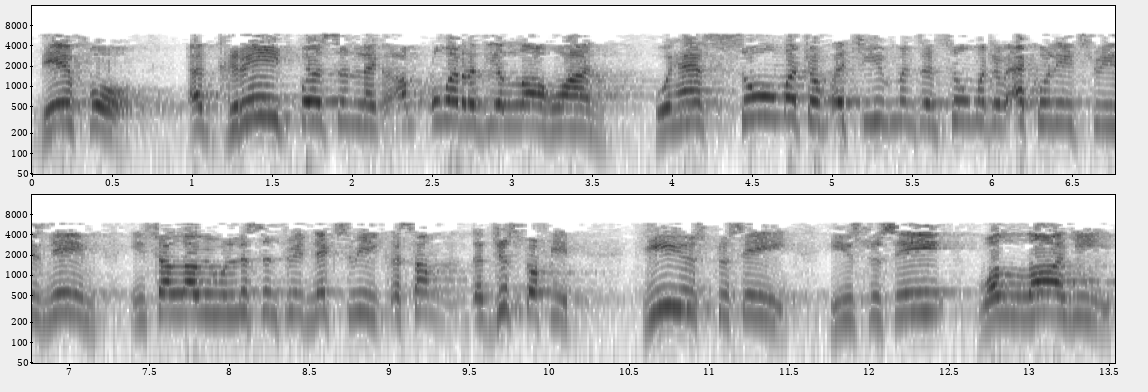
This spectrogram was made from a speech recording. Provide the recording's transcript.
Therefore, a great person like Umar radiallahu an, who has so much of achievements and so much of accolades to his name. Inshallah, we will listen to it next week, some, the gist of it. He used to say, he used to say, Wallahi,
